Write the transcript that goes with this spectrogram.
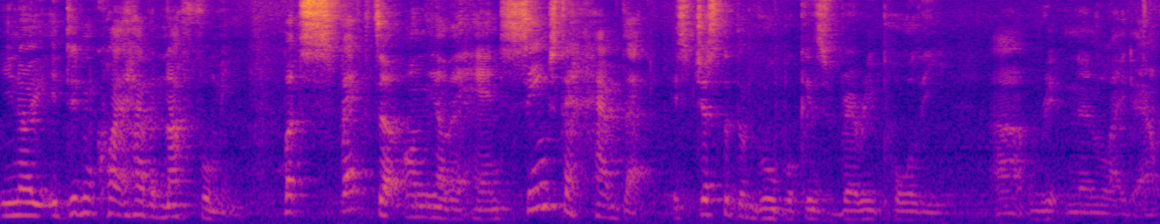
you know, it didn't quite have enough for me. But Spectre, on the other hand, seems to have that. It's just that the rulebook is very poorly uh, written and laid out.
